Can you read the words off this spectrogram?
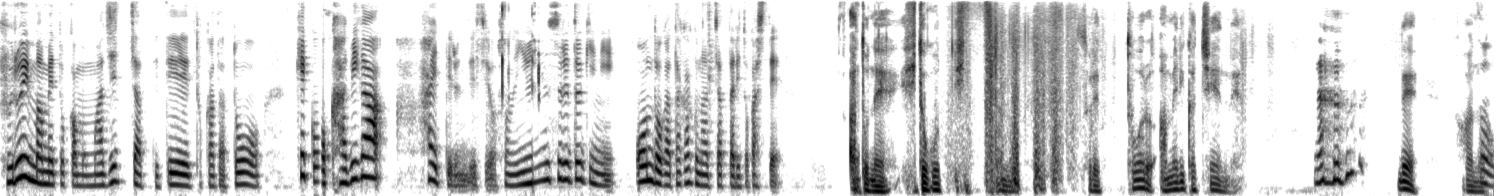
古い豆とかも混じっちゃっててとかだと結構カビが生えてるんですよ。その輸入する時に温度が高くなっちゃったりとかして。あとね、人ご、ひあの、それ、とあるアメリカチェーンね。で、あの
